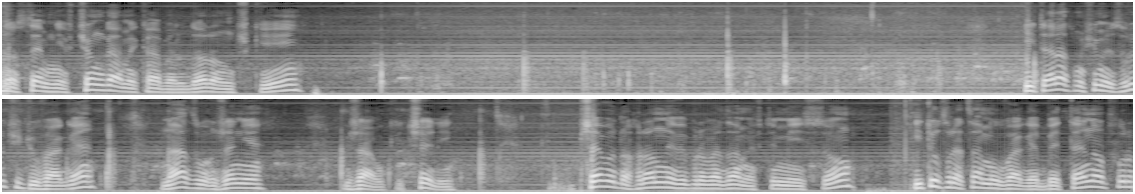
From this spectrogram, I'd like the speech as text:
Następnie wciągamy kabel do rączki. I teraz musimy zwrócić uwagę na złożenie grzałki, czyli przewód ochronny wyprowadzamy w tym miejscu i tu zwracamy uwagę, by ten otwór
